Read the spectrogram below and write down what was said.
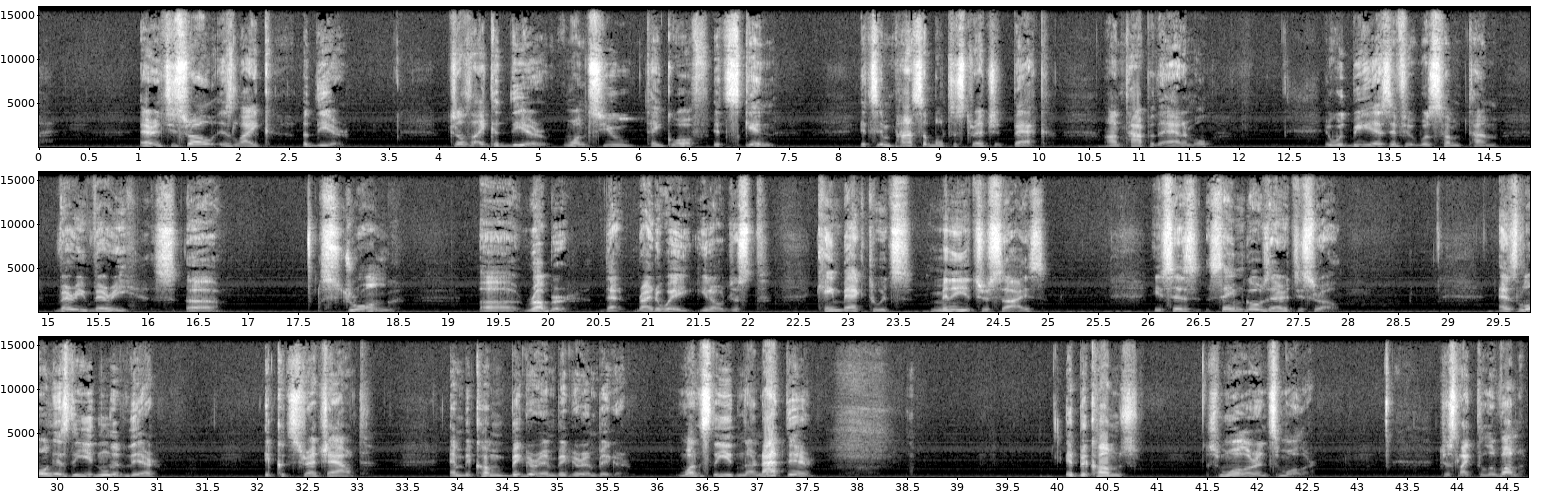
Eretz Yisrael is like a deer. Just like a deer, once you take off its skin it's impossible to stretch it back on top of the animal. It would be as if it was some time very, very uh, strong uh, rubber that right away, you know, just came back to its miniature size. He says, same goes Eretz Yisrael. As long as the Yidden lived there, it could stretch out and become bigger and bigger and bigger. Once the Yidden are not there, it becomes smaller and smaller. Just like the Levana.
